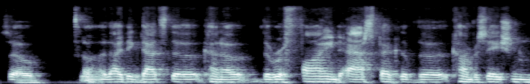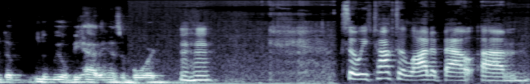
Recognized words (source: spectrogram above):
So uh, I think that's the kind of the refined aspect of the conversation that we'll be having as a board. Mm-hmm. So we've talked a lot about um,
